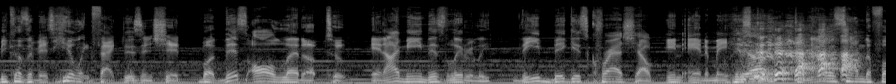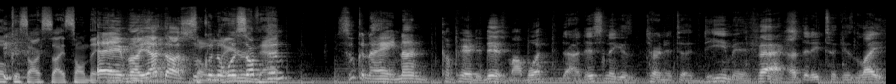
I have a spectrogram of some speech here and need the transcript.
because of his healing factors and shit, but this all led up to, and I mean this literally, the biggest crash out in anime history. so now it's time to focus our sights on the. Hey, bro, y'all NPA. thought So Sukuna was later that- something? Sukuna ain't nothing compared to this, my boy. Nah, this nigga's turned into a demon. Facts. After they took his life.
